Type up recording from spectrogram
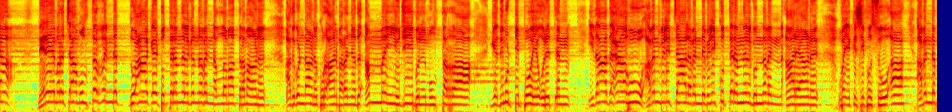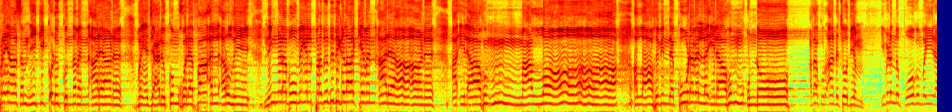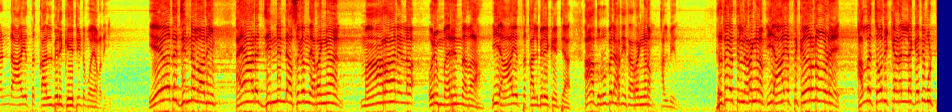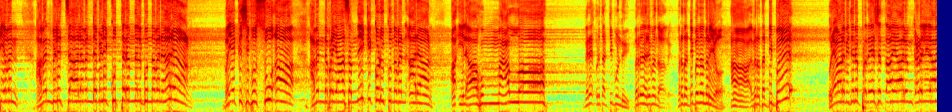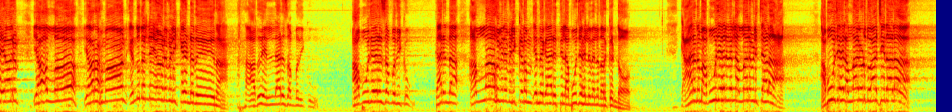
നേരെ മറിച്ച് ആ മുൽത്തറിന്റെ ദ്വാ കേട്ട് ഉത്തരം നൽകുന്നവൻ അല്ല മാത്രമാണ്. അതുകൊണ്ടാണ് ഖുർആൻ പറഞ്ഞത് അമ്മ യുജീബുൽ മുൽത്തറ. ഗതിമുട്ടിപ്പോയ ഒരുത്തൻ ഇതാദാഹു അവൻ വിളിച്ചാൽ അവന്റെ വിളിക്കുത്തരം നൽകുന്നവൻ ആരാണ്? അവന്റെ പ്രയാസം നീക്കിക്കൊടുക്കുന്നവൻ ആരാണ്? നിങ്ങളെ ഭൂമിയിൽ പ്രതിനിധികളാക്കിയവൻ ആരാണ്? അള്ളാഹുവിന്റെ കൂടെ വല്ല ഇലാഹും ഉണ്ടോ? അതാ ഖുർആന്റെ ചോദ്യം. ഇവിടുന്ന് പോകുമ്പോൾ ഈ രണ്ടായത്ത് കൽബിൽ കയറ്റിയിട്ട് പോയാൽ മതി. ഏത് ജിന്നുവാദിയും അയാളുടെ ജിന്നിന്റെ അസുഖം ഇറങ്ങാൻ മാറാനുള്ള ഒരു മരുന്നതാ ഈ ആയത്ത് കൽബിലേക്ക് കയറ്റുക ആ ദുർബല ഹദീസ് ഇറങ്ങണം കൽബിൽ ഹൃദയത്തിൽ നിറങ്ങണം. ഈ ആയത്ത് കേറണമോടെ? അല്ല ചോദിക്കാനല്ല ഗതിമുട്ടിയവൻ. അവൻ വിളിച്ചാൽ അവന്റെ വിളിക്കുത്തരം നൽകുന്നവൻ ആരാണ്. അവന്റെ പ്രയാസം നീക്കിക്കൊടുക്കുന്നവൻ ആരാണ്. ഇവരെ ഒരു തട്ടിപ്പുണ്ട്. ഇവരുടെ തട്ടിപ്പ് എന്താ ഇവരുടെ തട്ടിപ്പ് എന്താണെന്നറിയോ ആ ഇവരുടെ തട്ടിപ്പ് ഒരാൾ വിജനപ്രദേശത്തായാലും കടലിലായാലും യാ അല്ലാ യാ റഹ്മാൻ എന്നു തന്നെയാണ് വിളിക്കേണ്ടത് അത് എല്ലാവരും സമ്മതിക്കൂ. അബൂജഹലും സമ്മതിക്കും. കാരണം എന്താ? അള്ളാഹുവിനെ വിളിക്കണം എന്ന കാര്യത്തിൽ അബൂജഹലിന് വല്ല തർക്കമുണ്ടോ? കാരണം അബൂജഹൽ തന്നെ അള്ളാഹിനെ വിളിച്ച ആളാ. അബൂജഹൽ അള്ളാഹിനോട് ദുആ ചെയ്ത ആളാ.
